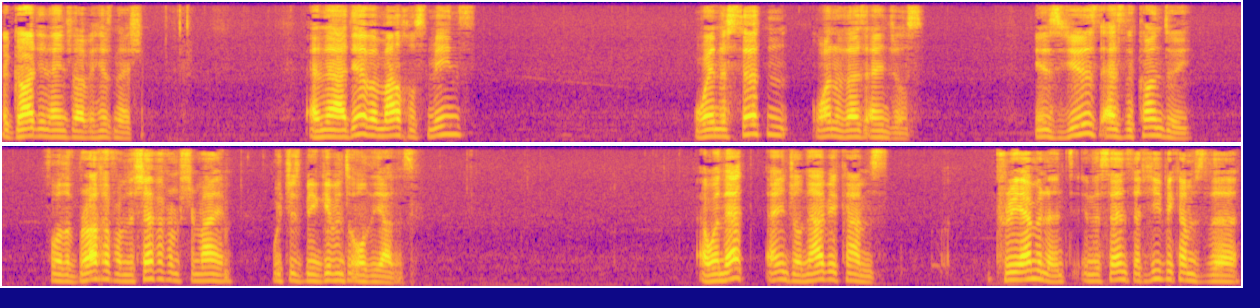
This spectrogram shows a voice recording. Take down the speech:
a guardian angel over his nation. And the idea of a Malchus means when a certain one of those angels is used as the conduit for the bracha from the Shefa from Shemaim, which is being given to all the others. And when that angel now becomes preeminent in the sense that he becomes the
